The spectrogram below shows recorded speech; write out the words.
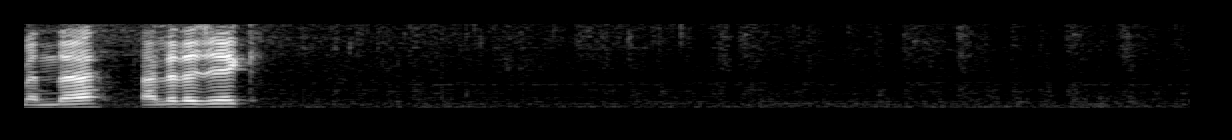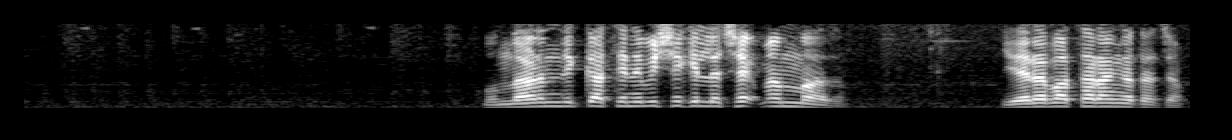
Bende halledecek. Bunların dikkatini bir şekilde çekmem lazım. Yere bataran atacağım.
